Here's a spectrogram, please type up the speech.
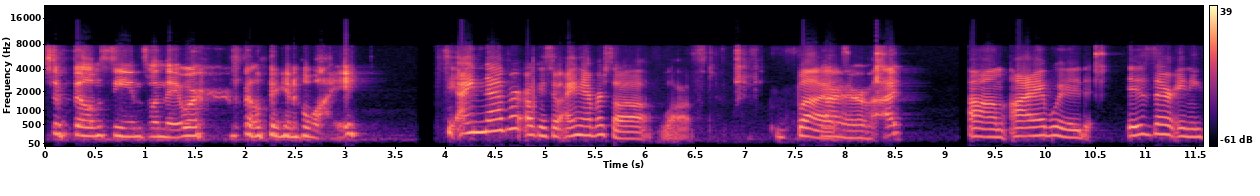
to film scenes when they were filming in Hawaii. See, I never. Okay, so I never saw Lost, but Neither have I. um, I would. Is there any?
